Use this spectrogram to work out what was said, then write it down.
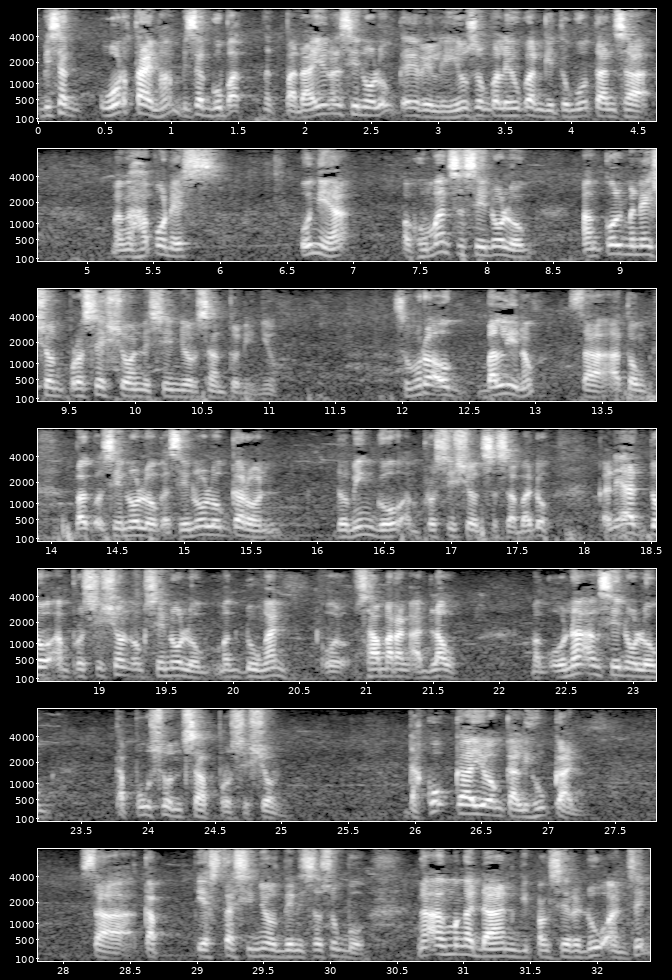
bisag wartime ha, bisag gubat, nagpadayon ang sinulog kay relihiyosong kalihukan gitugutan sa mga Hapones. Unya, paghuman sa sinulog, ang culmination procession ni Senior Santo Niño. Sumura og bali no sa atong bag sinulog, sinulog karon Domingo ang prosesyon sa Sabado. Kaniadto ang prosesyon og sinulog magdungan o samarang adlaw. Maguna ang sinulog tapuson sa prosesyon. dako kayo ang kalihukan sa Piesta Senyor din sa Subo nga ang mga daan gipangsiraduan sin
